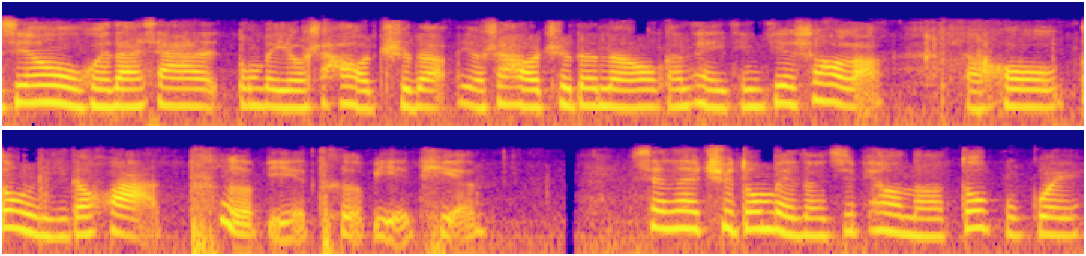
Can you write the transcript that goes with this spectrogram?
先我回答一下东北有啥好吃的，有啥好吃的呢？我刚才已经介绍了。然后冻梨的话特别特别甜。现在去东北的机票呢都不贵，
